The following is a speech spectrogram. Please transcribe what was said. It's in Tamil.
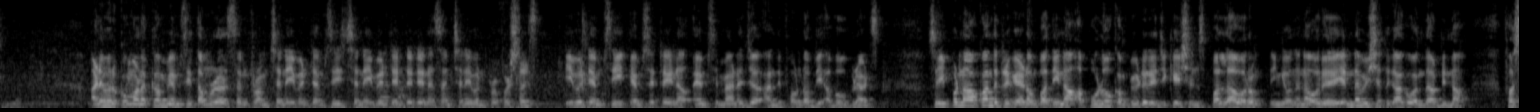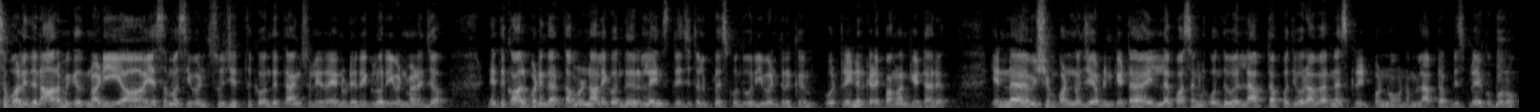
பேசிக்கலாம் அனைவருக்கும் வணக்கம். MC Tamilarasan from Chennai event MC Chennai event entertainers and Chennai event professionals event MC MC trainer MC manager and the found of the above brands so இப்போ நான் உட்காந்துட்டு இருக்க இடம் பார்த்தீங்கன்னா அப்போலோ கம்ப்யூட்டர் எஜுகேஷன்ஸ் பல்லாவரம். இங்கே வந்து நான் ஒரு என்ன விஷயத்துக்காக வந்தேன் அப்படின்னா ஃபர்ஸ்ட் ஆஃப் ஆல் இது நான் ஆரம்பிக்கிறதுக்கு முன்னாடி எஸ்எம்எஸ் ஈவெண்ட் சுஜித்துக்கு வந்து தேங்க்ஸ் சொல்லிடுறேன். என்னுடைய ரெகுலர் ஈவெண்ட் மேனேஜர் நேற்று கால் பண்ணியிருந்தார். தமிழ் நாளைக்கு வந்து ரிலையன்ஸ் டிஜிட்டல் ப்ளஸ்க்கு வந்து ஒரு ஈவெண்ட் இருக்குது ஒரு ட்ரெயினர் கிடைப்பாங்கன்னு கேட்டார். என்ன விஷயம் பண்ணணும் ஜி அப்படின்னு கேட்டால் இல்லை பசங்களுக்கு வந்து ஒரு லேப்டாப் பற்றி ஒரு அவேர்னஸ் கிரியேட் பண்ணணும் நம்ம லேப்டாப் டிஸ்பிளே வைக்க போகிறோம்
